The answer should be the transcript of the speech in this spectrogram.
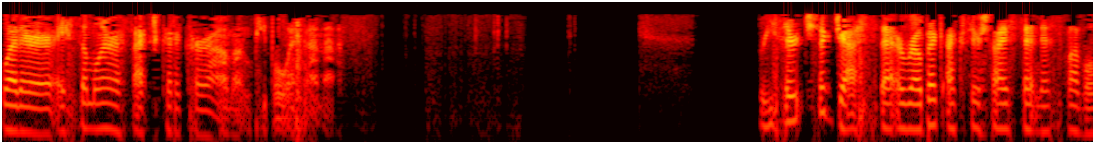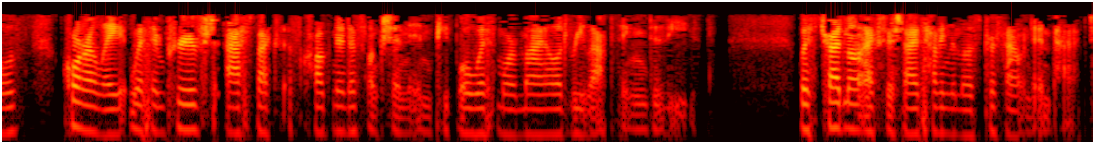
whether a similar effect could occur among people with MS. Research suggests that aerobic exercise fitness levels correlate with improved aspects of cognitive function in people with more mild relapsing disease, with treadmill exercise having the most profound impact.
